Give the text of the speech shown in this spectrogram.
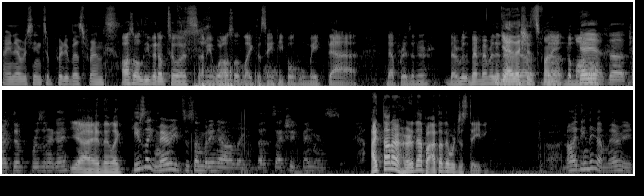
I never seen two pretty best friends. Also, leave it up to us. I mean, we're also like the same people who make that that prisoner. That re- remember that? yeah, that the, shit's funny. The, the model. Yeah, Yeah, yeah, the attractive prisoner guy. Yeah, and then like He's like married to somebody now. Like that's actually famous. I thought I heard that, but I thought they were just dating. Uh, no, I think they got married.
